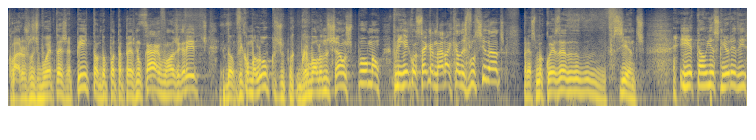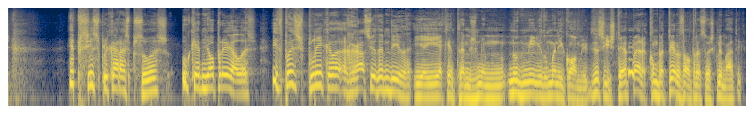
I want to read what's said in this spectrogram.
Claro, os lisboetas apitam, dão pontapés no carro, vão aos gritos, dão, ficam malucos, rebolam no chão, espumam. Ninguém consegue andar àquelas velocidades. Parece uma coisa de, de deficientes. E então e a senhora diz: é preciso explicar às pessoas o que é melhor para elas. E depois explica a rácio da medida. E aí é que entramos mesmo no domínio do manicômio. Diz assim, isto é para combater as alterações climáticas,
